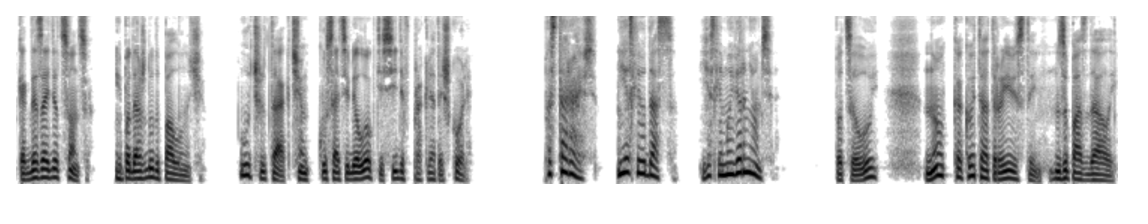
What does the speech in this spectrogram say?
когда зайдет солнце, и подожду до полуночи. Лучше так, чем кусать себе локти, сидя в проклятой школе». «Постараюсь, если удастся, если мы вернемся». Поцелуй, но какой-то отрывистый, запоздалый.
